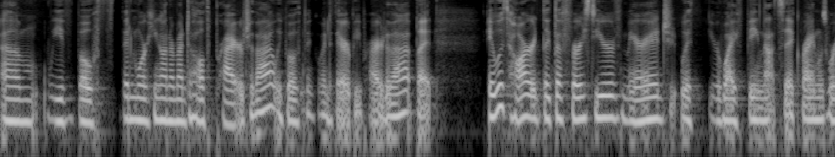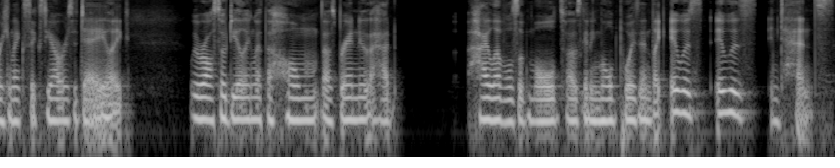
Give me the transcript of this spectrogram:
Um, we've both been working on our mental health prior to that. We've both been going to therapy prior to that. But it was hard. Like the first year of marriage with your wife being that sick, Ryan was working like 60 hours a day. Like we were also dealing with a home that was brand new that had high levels of mold. So I was getting mold poisoned. Like it was, it was intense.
